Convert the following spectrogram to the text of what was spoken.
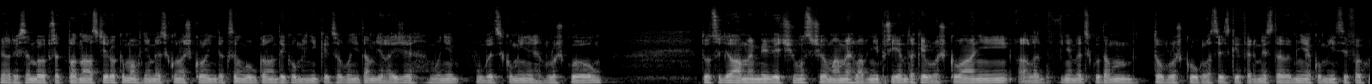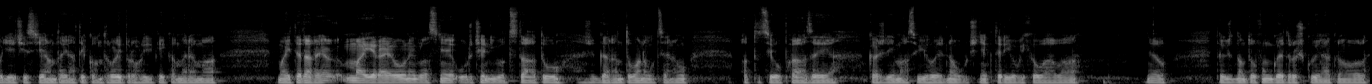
Já když jsem byl před 15 rokama v Německu na školení, tak jsem koukal na ty komíníky, co oni tam dělají, že oni vůbec komíny nevložkujou. To, co děláme my většinou, z čeho máme hlavní příjem, tak je vložkování, ale v Německu tam to vložkou klasické firmy stavební jako komíníci fakt chodí čistě jenom tady na ty kontroly, prohlídky kamerama. Mají teda mají rajony vlastně určený od státu, garantovanou cenou a to si obcházejí a každý má svého jednoho učně, který ho vychovává. Jo. Takže tam to funguje trošku jinak. No, ale...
